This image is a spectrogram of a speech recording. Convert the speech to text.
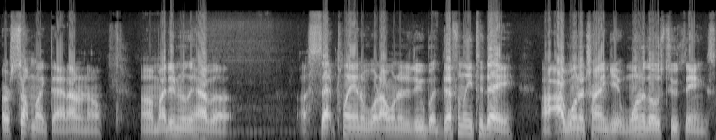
or something like that. I don't know. Um, I didn't really have a, a set plan of what I wanted to do, but definitely today uh, I want to try and get one of those two things.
